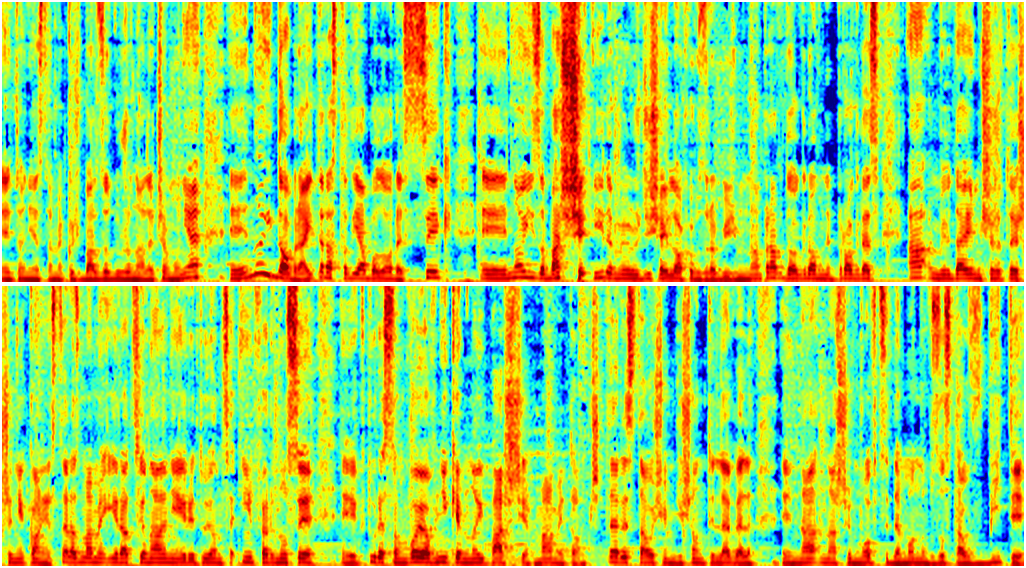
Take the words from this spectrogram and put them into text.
y, to nie jest tam jakoś bardzo dużo, no ale czemu nie? Y, no i dobra, i teraz ta Diabolores cyk, y, no i zobaczcie ile my już dzisiaj lochów zrobiliśmy, naprawdę ogromny progres, a wydaje mi się, że to jeszcze nie koniec. Teraz mamy irracjonalnie irytujące Infernusy, które są wojownikiem, no i patrzcie, mamy to, 480 level na naszym łowcy demonów został wbity,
